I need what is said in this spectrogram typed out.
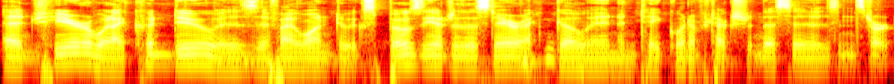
edge here. What I could do is if I wanted to expose the edge of the stair, I can go in and take whatever texture this is and start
